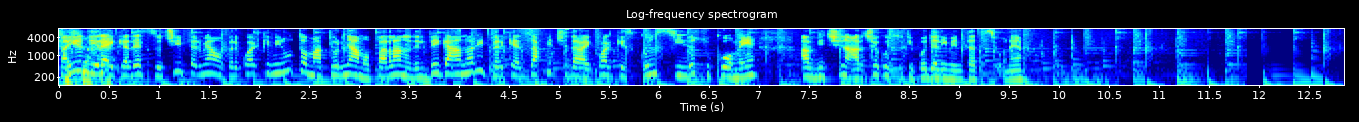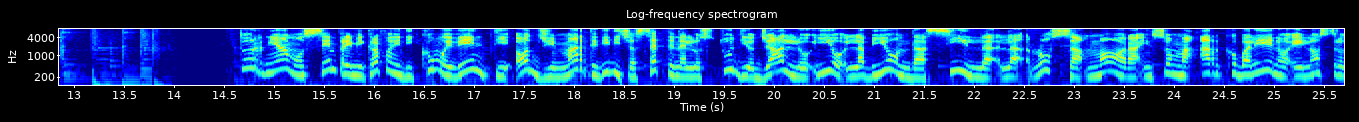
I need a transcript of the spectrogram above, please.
Ma io direi che adesso ci fermiamo per qualche minuto, ma torniamo parlando del veganuary perché Zappi ci darai qualche consiglio su come avvicinarci a questo tipo di alimentazione. Torniamo sempre ai microfoni di Como Eventi. Oggi, martedì 17, nello studio giallo, io, la bionda, Sil, la rossa, Mora, insomma, Arcobaleno e il nostro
